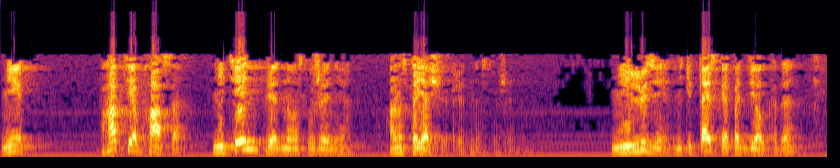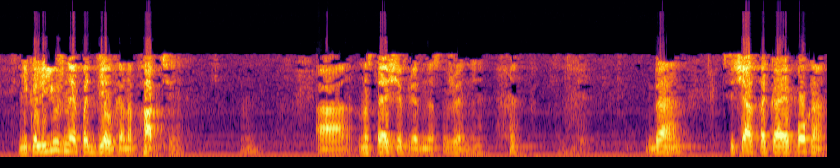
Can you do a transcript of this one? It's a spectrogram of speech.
Не бхакти абхаса, не тень преданного служения, а настоящее преданное служение. Не иллюзия, не китайская подделка, да? не калиюжная подделка на бхакти, а настоящее преданное служение. Да, сейчас такая эпоха,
